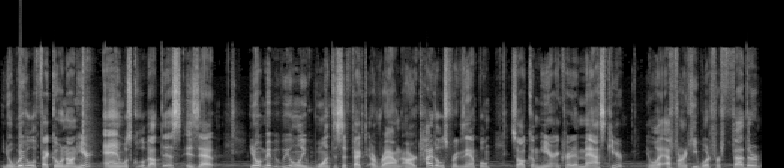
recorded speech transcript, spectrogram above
you know, wiggle effect going on here. And what's cool about this is that, you know maybe we only want this effect around our titles, for example. So I'll come here and create a mask here, and we'll hit F on our keyboard for feather.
